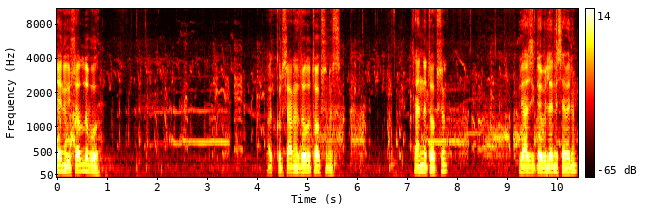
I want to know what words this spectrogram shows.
En uysal da bu. Bak kursağınız dolu toksunuz. Sen de toksun. Birazcık da öbürlerini sevelim.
